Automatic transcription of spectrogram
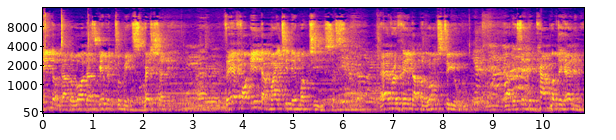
kingdom that the Lord has given to me, specially. Therefore, in the mighty name of Jesus, everything that belongs to you, that is in the camp of the enemy,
